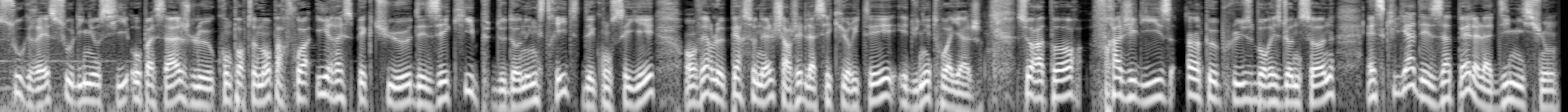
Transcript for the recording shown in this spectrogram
Sougré souligne aussi au passage le comportement parfois irrespectueux des équipes de Downing Street, des conseillers, envers le personnel chargé de la sécurité et du nettoyage. Ce rapport fragilise un peu plus Boris Johnson. Est-ce qu'il y a des appels à la démission?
